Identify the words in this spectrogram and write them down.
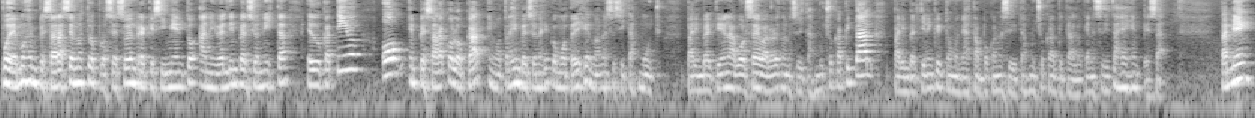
podemos empezar a hacer nuestro proceso de enriquecimiento a nivel de inversionista educativo o empezar a colocar en otras inversiones que como te dije no necesitas mucho. Para invertir en la bolsa de valores no necesitas mucho capital, para invertir en criptomonedas tampoco necesitas mucho capital, lo que necesitas es empezar. También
